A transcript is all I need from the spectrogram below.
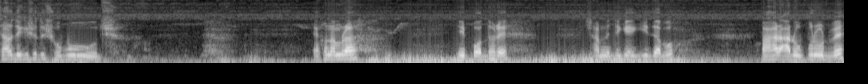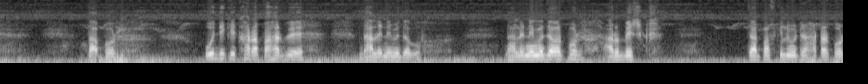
চারিদিকে শুধু সবুজ। এখন আমরা এই পথ ধরে সামনের দিকে এগিয়ে যাব। পাহাড় আরও উপরে উঠবে। তারপর ওই দিকে খারাপ পাহাড় বেয়ে ঢালে নেমে যাব। ঢালে নেমে যাওয়ার পর আরও বেশ চার পাঁচ কিলোমিটার হাঁটার পর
